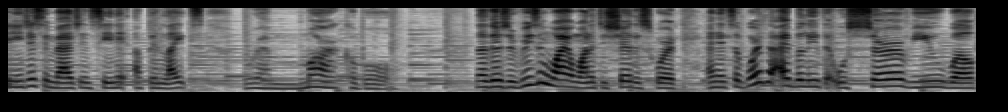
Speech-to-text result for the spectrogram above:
Can you just imagine seeing it up in lights? Remarkable. Now, there's a reason why I wanted to share this word, and it's a word that I believe that will serve you well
